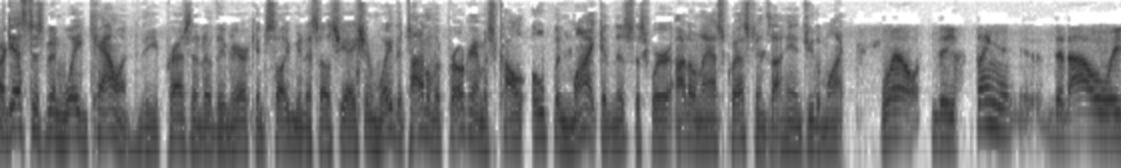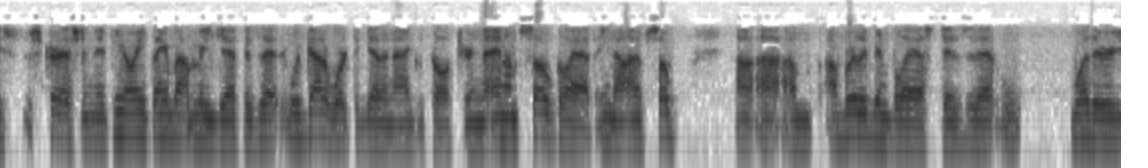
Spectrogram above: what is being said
Our guest has been Wade Cowan, the president of the American Soybean Association. Wade, the title of the program is called Open Mic, and this is where I don't ask questions. I hand you the mic. Well, the thing that I always stress, and if you know anything about me, Jeff, is that we've got to work together in agriculture, and, and I'm so glad. You know, I'm so I, I've really been blessed is that whether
